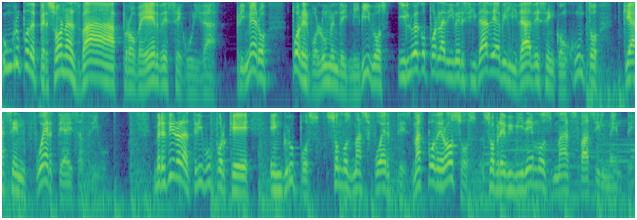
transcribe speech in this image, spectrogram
Un grupo de personas va a proveer de seguridad, primero por el volumen de individuos y luego por la diversidad de habilidades en conjunto que hacen fuerte a esa tribu. Me refiero a la tribu porque en grupos somos más fuertes, más poderosos, sobreviviremos más fácilmente.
